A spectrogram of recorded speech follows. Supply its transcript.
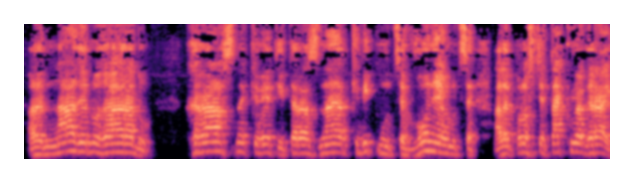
ale nádhernú záhradu, krásne kvety, teraz na kvitnúce, voňajúce, ale proste takú jak raj.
